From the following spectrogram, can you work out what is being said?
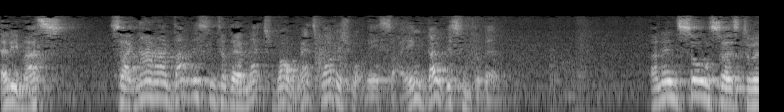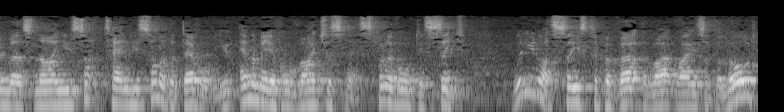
Elymas saying, no, no, don't listen to them. That's wrong. That's rubbish what they're saying. Don't listen to them. And then Saul says to him, verse 9, you son, 10, you son of the devil, you enemy of all righteousness, full of all deceit, will you not cease to pervert the right ways of the Lord?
